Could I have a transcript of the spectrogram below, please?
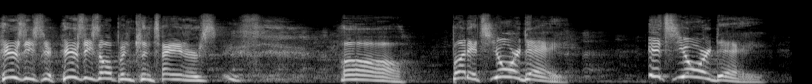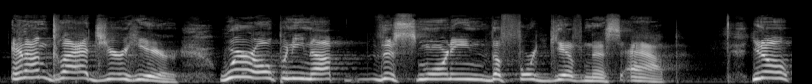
here's, these, here's these open containers. Oh, but it's your day. It's your day. And I'm glad you're here. We're opening up this morning the forgiveness app. You know,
